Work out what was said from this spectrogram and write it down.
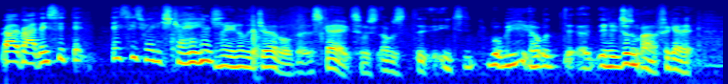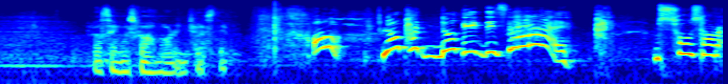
Right, right, this is, this is really strange. No, you know the gerbil that escaped. Was that was? He, what we? I would, uh, it doesn't matter. Forget it. Your thing was far more interesting. Oh, no, Pat, look, it, it's there. I'm so sorry.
